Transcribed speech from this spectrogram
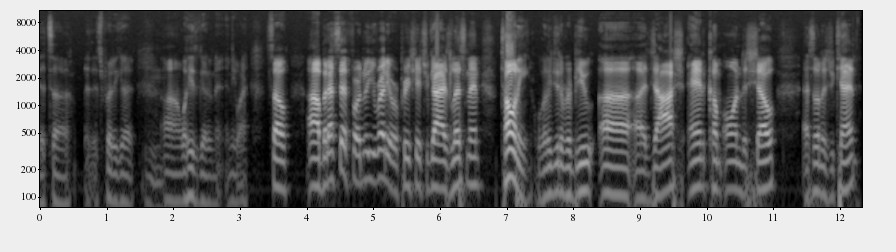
It's uh, it's pretty good. Uh, well, he's good in it anyway. So, uh, but that's it for New Year Radio. We appreciate you guys listening. Tony, we're gonna need you to review uh, uh, Josh and come on the show as soon as you can.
